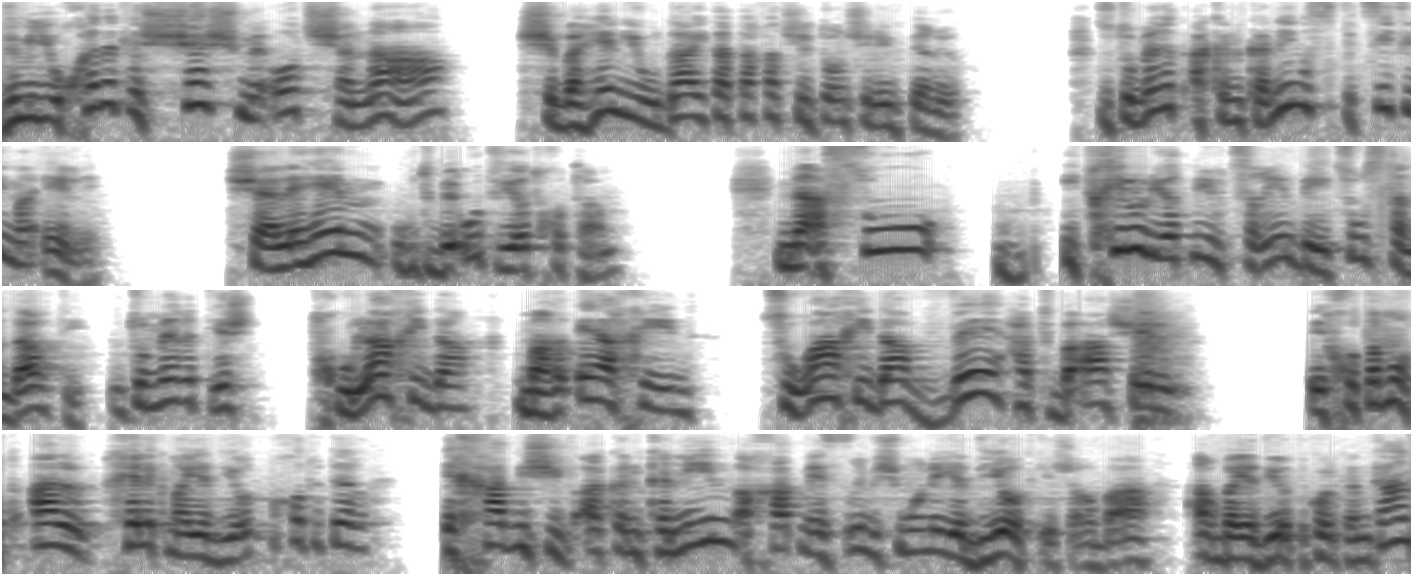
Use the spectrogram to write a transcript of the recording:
ומיוחדת לשש מאות שנה שבהן יהודה הייתה תחת שלטון של אימפריות. זאת אומרת, הקנקנים הספציפיים האלה, שעליהם הוטבעו תביעות חותם, נעשו, התחילו להיות מיוצרים בייצור סטנדרטי. זאת אומרת, יש תכולה אחידה, מראה אחיד, צורה אחידה והטבעה של אה, חותמות על חלק מהידיות, פחות או יותר אחד משבעה קנקנים, אחת מ-28 ידיות, כי יש ארבע, ארבע ידיות לכל קנקן,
